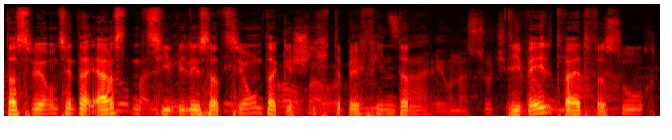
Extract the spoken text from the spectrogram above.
dass wir uns in der ersten Zivilisation der Geschichte befinden, die weltweit versucht,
